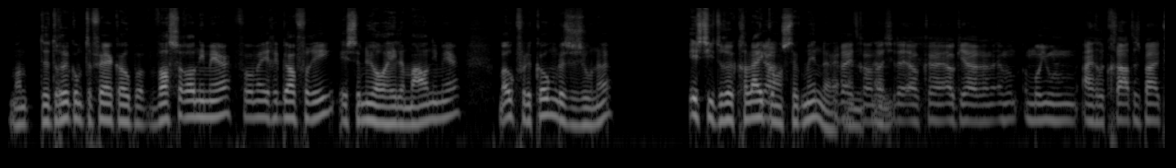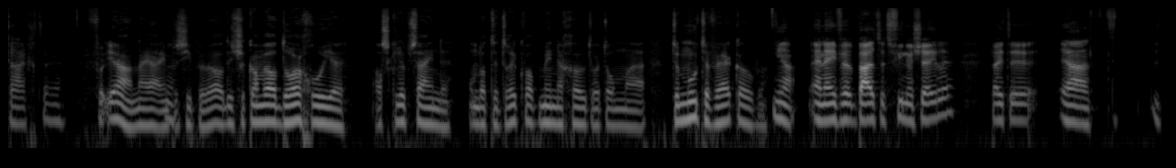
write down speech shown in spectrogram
Want de druk om te verkopen was er al niet meer vanwege Gafferie. Is er nu al helemaal niet meer. Maar ook voor de komende seizoenen is die druk gelijk Ja. al een stuk minder. Je weet En- gewoon en dat je er elk, eh, elk jaar een, een miljoen eigenlijk gratis bij krijgt. Voor- ja, nou ja, in Ja. principe wel. Dus je kan wel doorgroeien als club zijnde. Omdat de druk wat minder groot wordt om eh, te moeten verkopen. Ja, en even buiten het financiële. Peter, ja, het,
